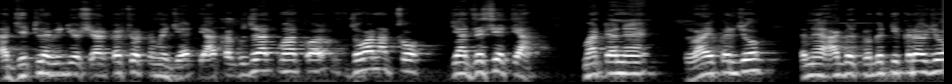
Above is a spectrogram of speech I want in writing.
આ જેટલા વીડિયો શેર કરશો, તમે જે ત્યાં આખા ગુજરાતમાં તો જોવાના જ છો, જ્યાં જશે ત્યાં. માટે એને લાઈવ કરજો અને આગળ પ્રગતિ કરાવજો.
